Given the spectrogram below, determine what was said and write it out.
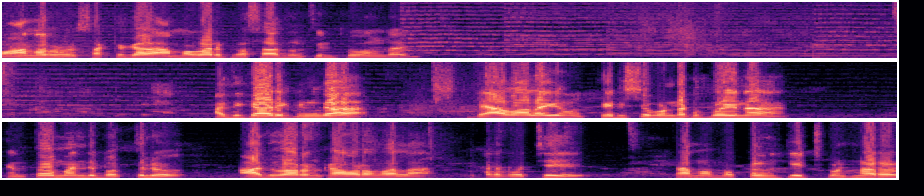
వానరు చక్కగా అమ్మవారి ప్రసాదం తింటూ ఉంది. అధికారికంగా దేవాలయం తెరిచి ఉండకపోయినా ఎంతో మంది భక్తులు ఆదివారం కావడం వల్ల ఇక్కడికి వచ్చి తమ మొక్కులను తీర్చుకుంటున్నారు.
